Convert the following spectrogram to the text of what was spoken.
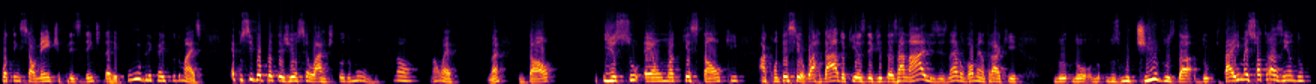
potencialmente presidente da República e tudo mais. É possível proteger o celular de todo mundo? Não, não é. Né? Então, isso é uma questão que aconteceu. Guardado aqui as devidas análises, né? não vamos entrar aqui no, no, nos motivos da, do que está aí, mas só trazendo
